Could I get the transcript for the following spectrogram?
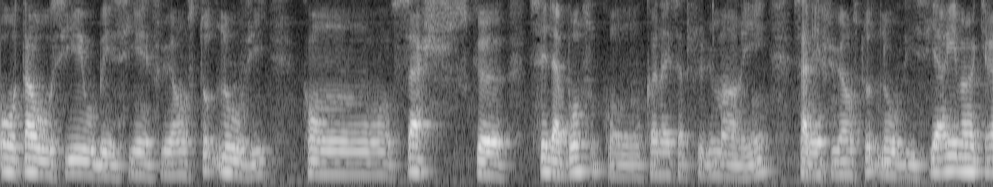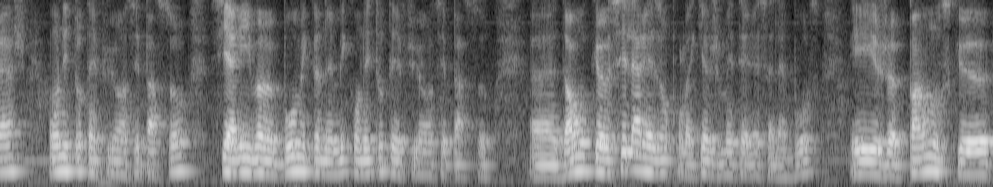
autant haussiers ou baissiers, influencent toutes nos vies qu'on sache ce que c'est la bourse ou qu'on connaisse absolument rien. Ça influence toutes nos vies. S'il arrive un crash, on est tout influencé par ça. S'il arrive un boom économique, on est tout influencé par ça. Euh, donc, euh, c'est la raison pour laquelle je m'intéresse à la bourse. Et je pense que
